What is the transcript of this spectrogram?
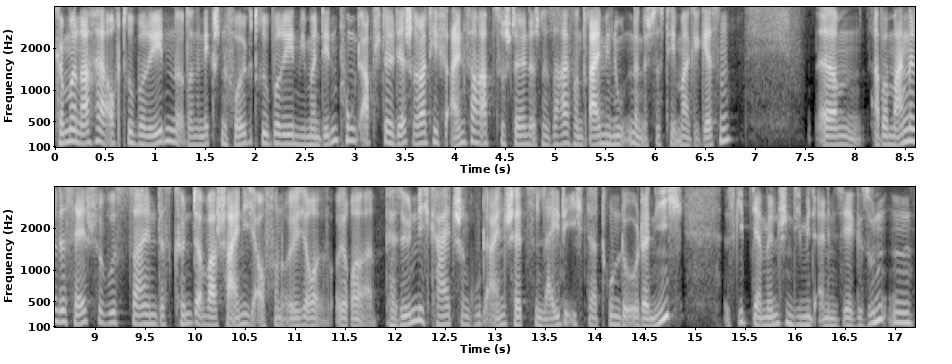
können wir nachher auch drüber reden oder in der nächsten Folge drüber reden, wie man den Punkt abstellt. Der ist relativ einfach abzustellen. Das ist eine Sache von drei Minuten, dann ist das Thema gegessen. Ähm, aber mangelndes Selbstbewusstsein, das könnt ihr wahrscheinlich auch von eurer, eurer, Persönlichkeit schon gut einschätzen, leide ich darunter oder nicht. Es gibt ja Menschen, die mit einem sehr gesunden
